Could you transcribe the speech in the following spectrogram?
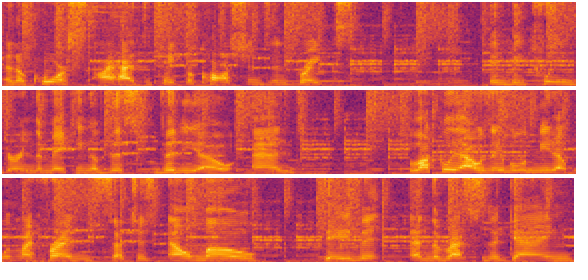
And of course, I had to take precautions and breaks in between during the making of this video. And luckily, I was able to meet up with my friends such as Elmo, David, and the rest of the gang,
